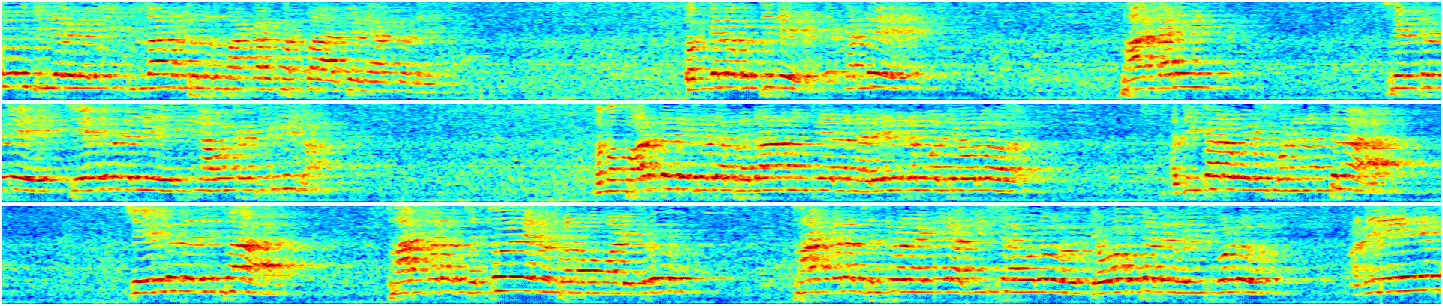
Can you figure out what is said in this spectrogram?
ಒಂದು ಜಿಲ್ಲೆಗಳಲ್ಲಿ ಜಿಲ್ಲಾ ಮಟ್ಟದ ಸಹಕಾರ ಸಪ್ತಾಹ ಆಚರಣೆ ಆಗ್ತದೆ. ತಮಗೆಲ್ಲ ಗೊತ್ತಿದೆ, ಯಾಕಂದ್ರೆ ಸಹಕಾರಿ ಕ್ಷೇತ್ರಕ್ಕೆ ಕೇಂದ್ರದಲ್ಲಿ ಹೆಚ್ಚಿನ ಅವಕಾಶ ಇರಲಿಲ್ಲ. ನಮ್ಮ ಭಾರತ ದೇಶದ ಪ್ರಧಾನಮಂತ್ರಿಯಾದ ನರೇಂದ್ರ ಮೋದಿ ಅವರು ಅಧಿಕಾರ ವಹಿಸಿಕೊಂಡ ನಂತರ ಕೇಂದ್ರದಲ್ಲಿ ಸಹ ಸಹಕಾರ ಸಚಿವಾಲಯವನ್ನು ಪ್ರಾರಂಭ ಮಾಡಿದ್ರು. ಸಹಕಾರ ಸಚಿವರಾಗಿ ಅಮಿತ್ ಶಾ ಅವರು ಜವಾಬ್ದಾರಿ ವಹಿಸಿಕೊಂಡು ಅನೇಕ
